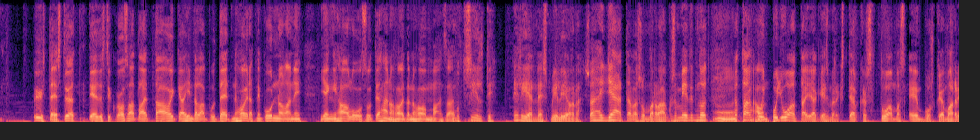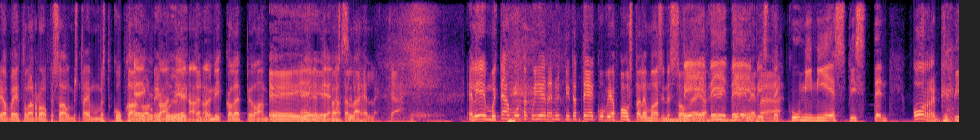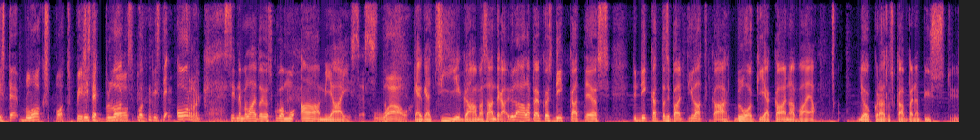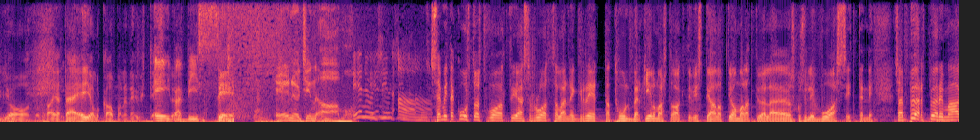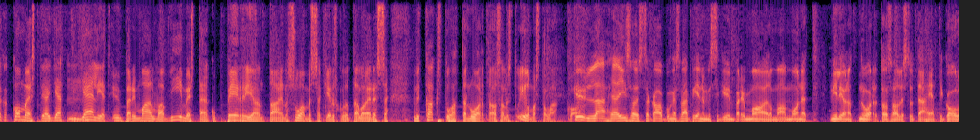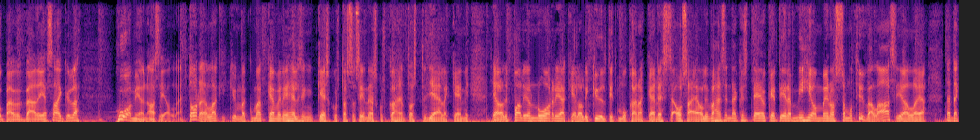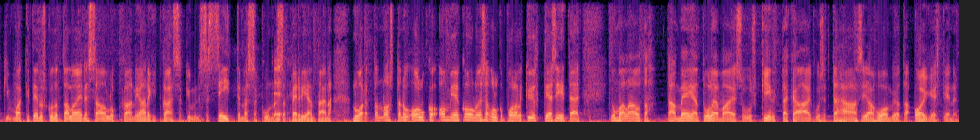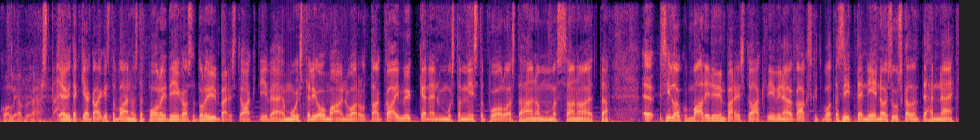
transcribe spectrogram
yhteistyöt tietysti, kun osaat laittaa oikea hintalappu, teet ne, hoidat ne kunnolla, niin jengi haluu sut ja hän on hoitanut hommansa. Mut silti neljännes miljoona. Se on ihan jäätävä summa rahaa, kun sä mietit noit Mm, jotain on. huippujuontajiakin esimerkiksi Terkkarista, Tuomas Embuske ja Maria Veitola, Roope Salmista. Ei mun mielestä kukaan ei ole kukaan niinku ylittänyt. noin Mikko Leppilampi. Ei, ei, ei, päästä sitä. lähellekään. Eli ei mitään muuta kuin Jere nyt niitä T-kuvia postailemaan sinne someen ja www.kumimies.org Piste blogspot. Piste blogspot.org. Sinne mä laitoin jos kuvan mun aamiaisesta. Wow. Käykää tsiigaamassa. Antakaa yläalapeukko, jos dikkaatte. Jos dikkaat tosi paljon, tilatkaa blogia, kanavaa ja joukkorahoituskampanja pystyy. Joo, tota, ja tää ei ollut kaupallinen yhteistyö. Eipä vissi. Energin aamu. Energin aamu. Se, mitä 16-vuotias ruotsalainen Greta Thunberg, ilmastoaktivisti, aloitti omalla työllä joskus yli vuosi sitten, niin sai pyörät pyörimään aika komeasti ja jätti mm. jäljet ympäri maailmaa viimeistään kuin perjantaina Suomessa eduskuntatalon edessä yli 2000 nuorta osallistui ilmastolakkoon. Kyllä, ja isoissa kaupungeissa, vähän pienemmissäkin ympäri maailmaa, monet miljoonat nuoret osallistu tähän, jätti koulupäivän väliin ja sai kyllä huomion asialleen. Todellakin, kyllä kun mä kävelin Helsingin keskustassa siinä joskus 12 jälkeen, niin siellä oli paljon nuoria, kello oli kyltit mukana kädessä, osa ja oli vähän sen näköistä, että ei oikein tiedä mihin on menossa, mutta hyvällä asialla ja tätäkin vaikka eduskuntatalo edessä ollutkaan, niin ainakin 27 kunnassa Eh. perjantaina nuoret on nostanut ulko, omien koulujensa ulkopuolelle kylttiä siitä, että jumalauta, tämä on meidän tulevaisuus, kiinnittäkää aikuiset tähän asiaan huomiota oikeasti ennen kuin liian myöhäistä. Ja yhtäkkiä kaikista vanhoista politiikoista tuli ympäristöaktiiveja ja muisteli omaa nuoruuttaan. Kai Mykkänen, muista mistä puolueesta hän on mun mielestä sanoa, että silloin kun mä olin ympäristöaktiivinen jo 20 vuotta sitten, niin en olisi uskaltanut tehdä näin.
